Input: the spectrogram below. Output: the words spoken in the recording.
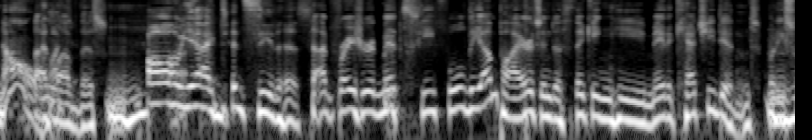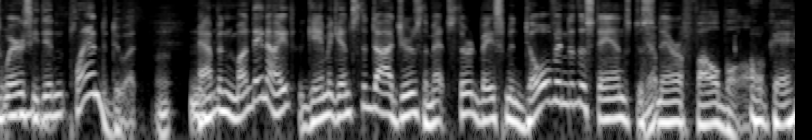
No, I love this. Mm-hmm. Oh, yeah, I did see this. Todd Frazier admits he fooled the umpires into thinking he made a catch he didn't, but he mm-hmm. swears he didn't plan to do it. Mm-hmm. Happened Monday night, a game against the Dodgers. The Mets third baseman dove into the stands to snare a foul ball. Okay.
